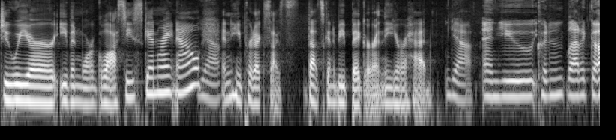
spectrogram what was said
dewier, even more glossy skin right now, Yeah. and he predicts that's that's going to be bigger in the year ahead. yeah. And you couldn't let it go.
